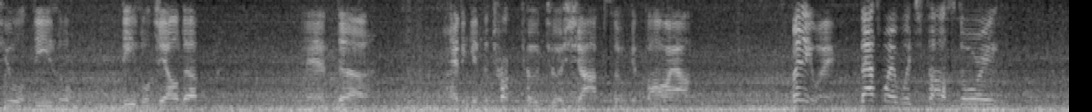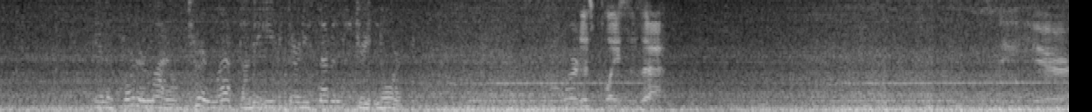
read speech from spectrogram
fuel, diesel, diesel gelled up, and uh, had to get the truck towed to a shop so it could thaw out. But anyway, that's my Wichita story. In a quarter mile, turn left on the East 37th Street North. Where this place is at. Let's see here.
